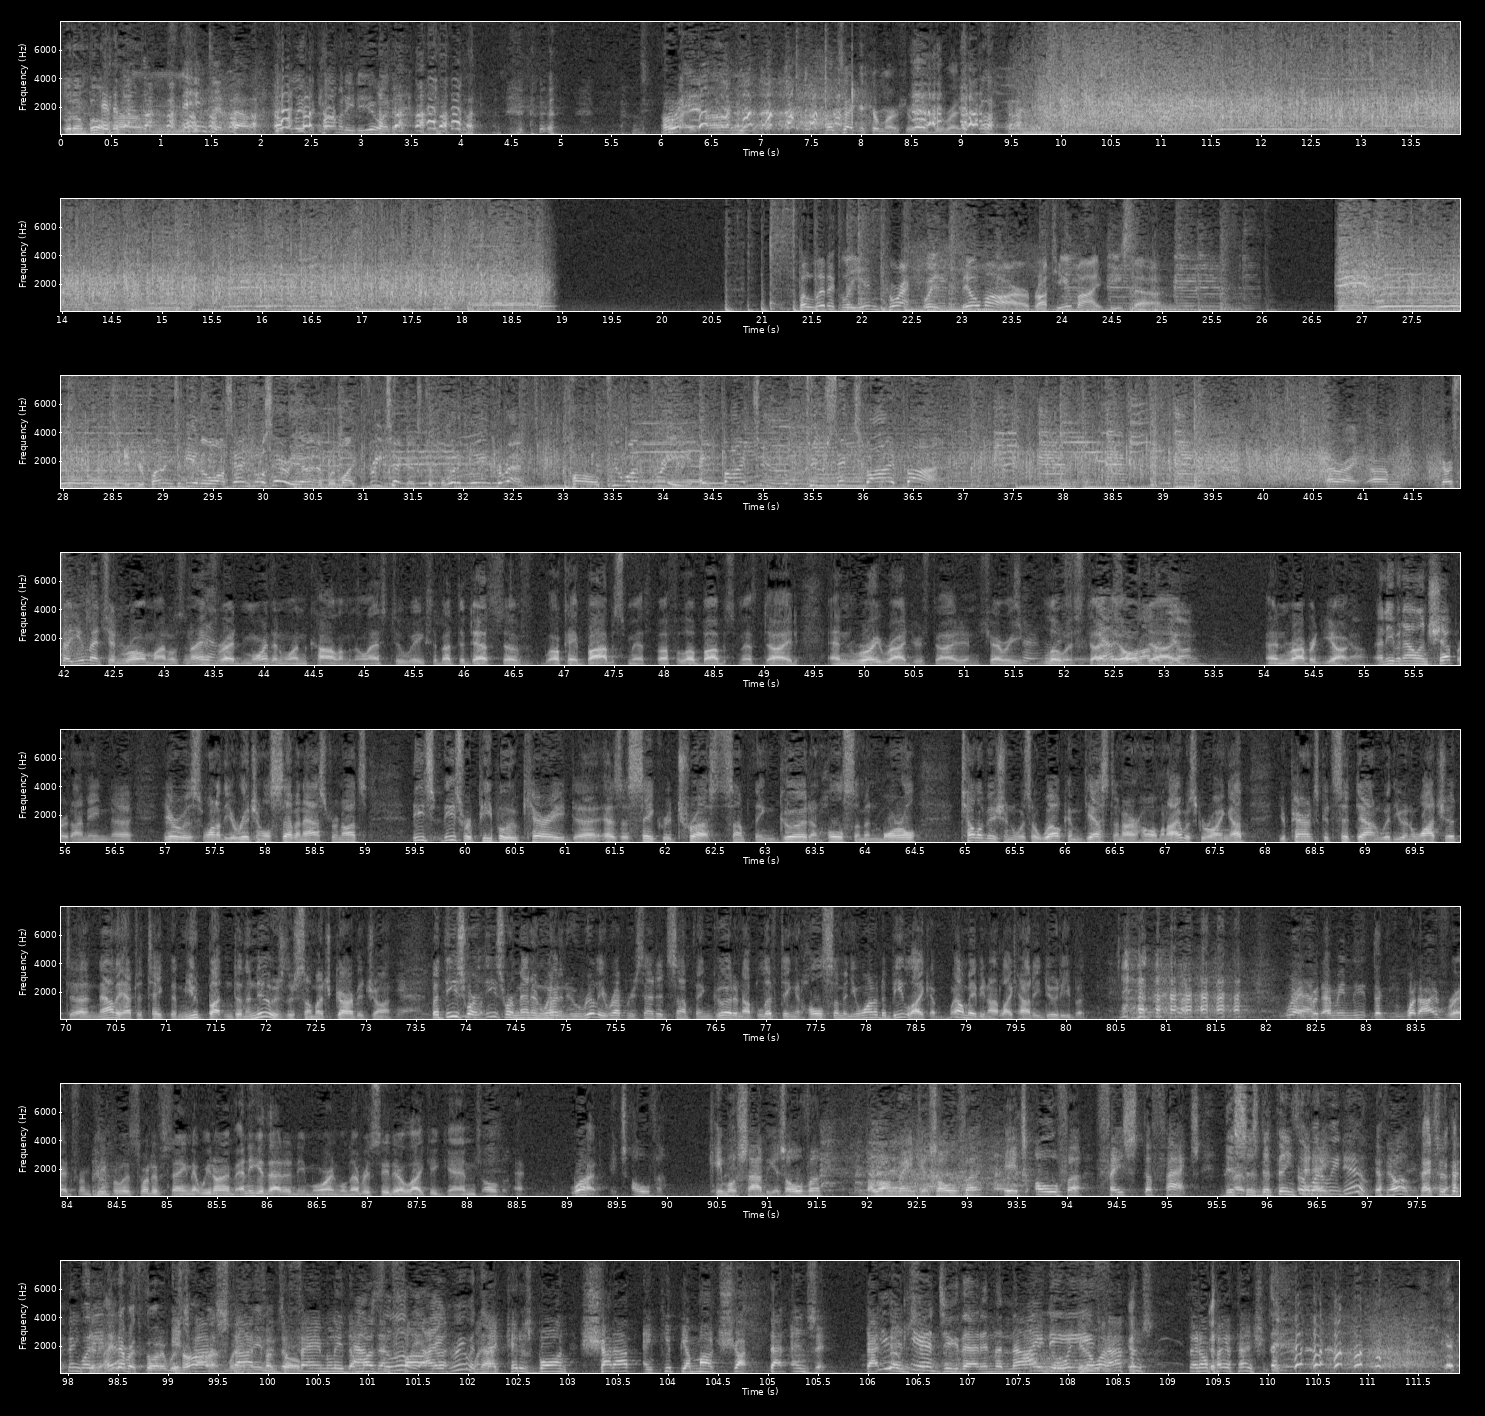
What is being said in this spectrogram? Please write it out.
Boom, boom. It depends on who stained it, though. I'll leave the comedy to you, I think. All right. Um, we'll take a commercial. We'll be right back. Politically Incorrect with Bill Maher, brought to you by Visa. If you're planning to be in the Los Angeles area and would like free tickets to Politically Incorrect, call 213-852-2655. All right. Um, Garcelle, you mentioned role models, and I have read more than one column in the last two weeks about the deaths of, okay, Bob Smith, Buffalo Bob Smith died, and Roy Rogers died, and Shari, Shari Lewis Lewis. died. Yes. They all Robert died. Young. And Robert Young. Yeah. And even Alan Shepard. I mean, uh, here was one of the original seven astronauts. These, these were people who carried uh, as a sacred trust something good and wholesome and moral. Television was a welcome guest in our home. When I was growing up, your parents could sit down with you and watch it. Uh, now they have to take the mute button to the news. There's so much garbage on. But these were these were men and women who really represented something good and uplifting and wholesome, and you wanted to be like them. Well, maybe not like Howdy Doody, but Right, but I mean, the, the, what I've read from people is sort of saying that we don't have any of that anymore and we'll never see their like again. It's over. What? It's over. Kemosabe is over. The Lone Ranger is over. It's over. Face the facts. This is the thing So today. what do we do? Yeah, This is the thing What today. I never thought it was It's got to What do you start mean from the over? family, the mother and Absolutely, father. I agree with when that. kid is born, shut up and keep your mouth shut. That ends it. That You ends it. You can't do that in the it. I do it. 90s. You know what happens? They don't pay attention.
